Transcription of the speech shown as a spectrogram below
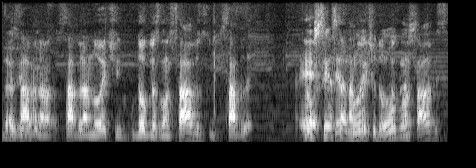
Davi sábado, Lago. na- sábado à noite, Douglas Gonçalves. Sábado, é, Não, sexta-noite, Douglas. Gonçalves.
